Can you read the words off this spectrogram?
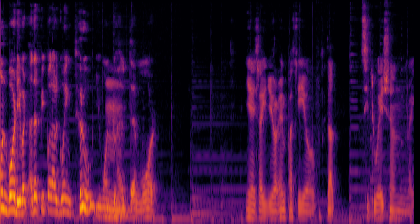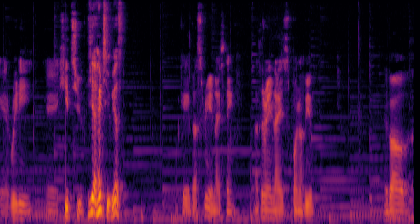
own body but other people are going through you want to Mm. help them more Yeah, it's like your empathy of that situation, like it really uh, hits you. yeah hits you yes Okay, that's really nice thing. That's a really nice point of view about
